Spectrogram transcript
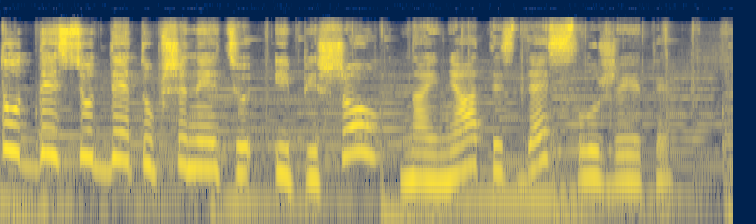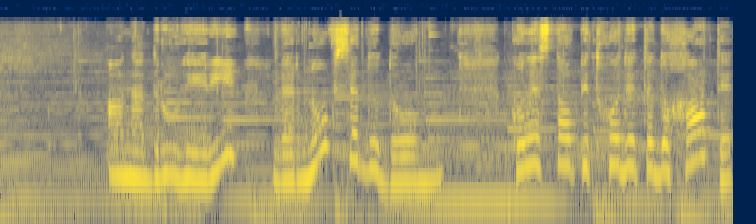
туди-сюди ту пшеницю і пішов найнятись десь служити. А на другий рік вернувся додому. Коли став підходити до хати,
